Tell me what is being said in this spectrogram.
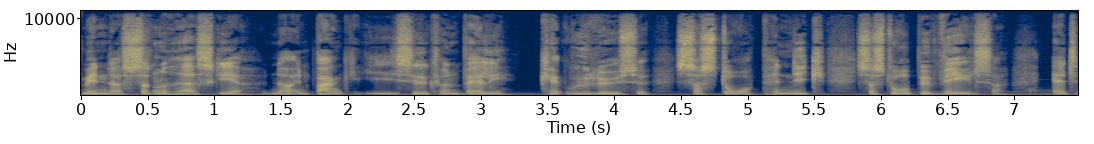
Men når sådan noget her sker, når en bank i Silicon Valley kan udløse så stor panik, så store bevægelser, at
